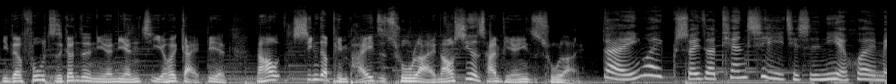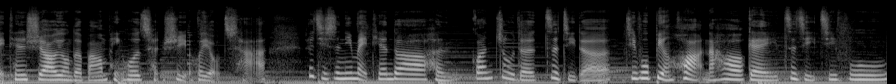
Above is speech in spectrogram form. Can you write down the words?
你的肤质跟着你的年纪也会改变，然后新的品牌一直出来，然后新的产品也一直出来。对，因为随着天气，其实你也会每天需要用的保养品或者程序也会有差。所以其实你每天都要很关注的自己的肌肤变化，然后给自己肌肤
